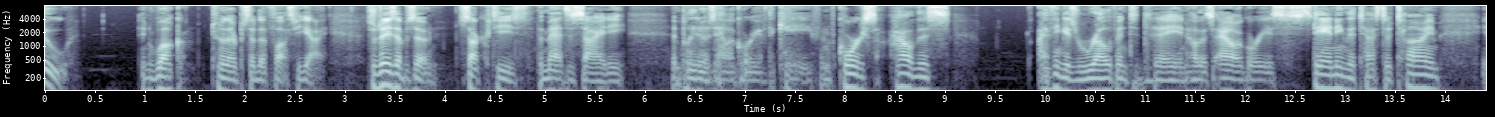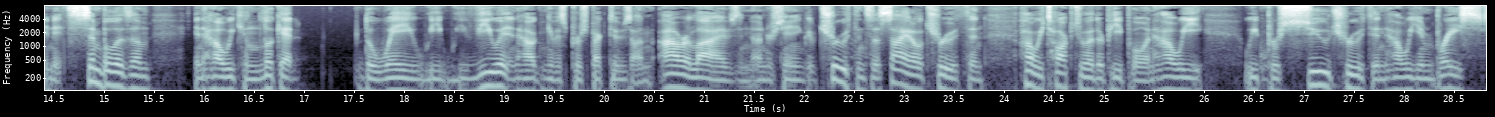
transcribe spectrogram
Hello, and welcome to another episode of the Philosophy Guy. So today's episode, Socrates, the Mad Society, and Plato's allegory of the cave. And of course, how this I think is relevant to today and how this allegory is standing the test of time in its symbolism and how we can look at the way we, we view it and how it can give us perspectives on our lives and understanding of truth and societal truth and how we talk to other people and how we we pursue truth and how we embrace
